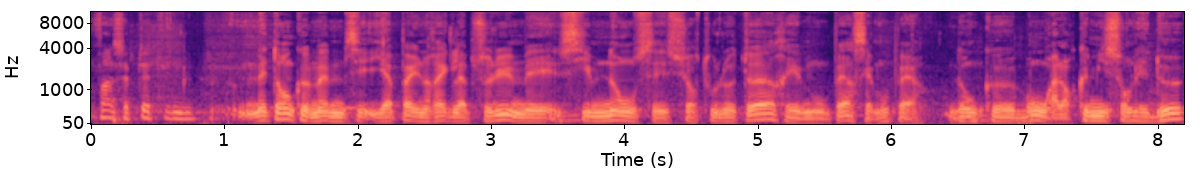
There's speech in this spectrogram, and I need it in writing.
enfin, c'est peut-être une. Mettons que même s'il n'y a pas une règle absolue, mais Simenon c'est surtout l'auteur et mon père c'est mon père. Donc euh, bon, alors que mis sont les deux,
